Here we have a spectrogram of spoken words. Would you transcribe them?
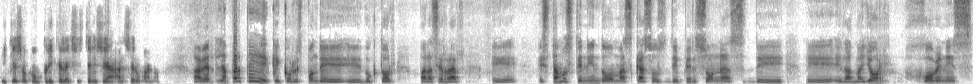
y que eso complique la existencia al ser humano. A ver, la parte que corresponde, eh, doctor, para cerrar, eh, estamos teniendo más casos de personas de eh, edad mayor, jóvenes,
